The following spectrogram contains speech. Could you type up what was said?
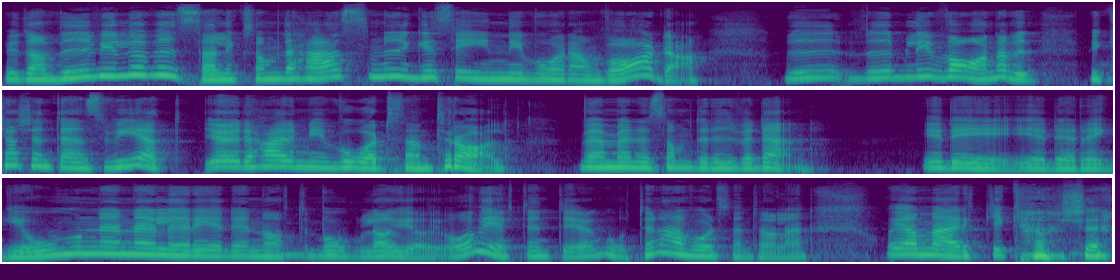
Utan vi vill ju visa liksom det här smyger sig in i våran vardag. Vi, vi blir vana vid, vi kanske inte ens vet, ja, det här är min vårdcentral. Vem är det som driver den? Är det, är det regionen eller är det något bolag? Jag, jag vet inte, jag går till den här vårdcentralen och jag märker kanske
